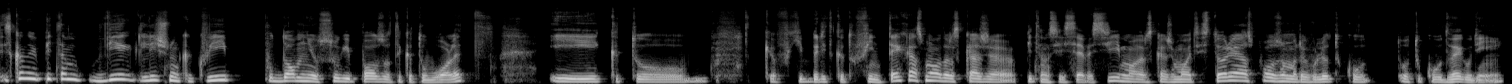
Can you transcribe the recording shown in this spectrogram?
искам да ви питам, вие лично какви подобни услуги ползвате като Wallet и като такъв хибрид като финтех. Аз мога да разкажа, питам се и себе си, мога да разкажа моята история. Аз ползвам Revolut от около две години.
